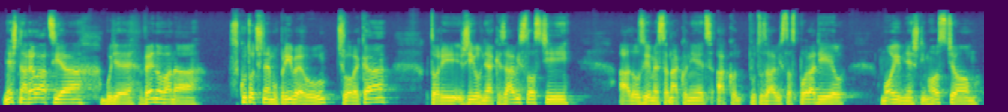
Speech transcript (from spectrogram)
Dnešná relácia bude venovaná skutočnému príbehu človeka, ktorý žil v nejakej závislosti a dozvieme sa nakoniec, ako túto závislosť poradil. Mojím dnešným hostom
